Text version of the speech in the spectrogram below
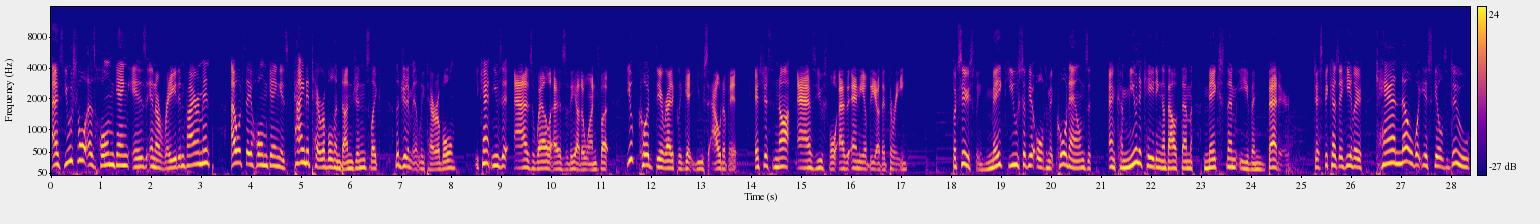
as useful as Holmgang is in a raid environment, I would say Holmgang is kinda terrible in dungeons, like, legitimately terrible. You can't use it as well as the other ones, but you could theoretically get use out of it. It's just not as useful as any of the other three. But seriously, make use of your ultimate cooldowns, and communicating about them makes them even better. Just because a healer can know what your skills do,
